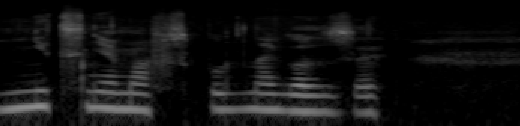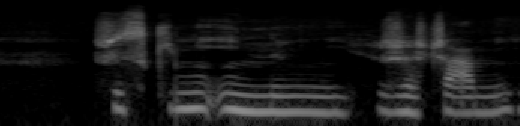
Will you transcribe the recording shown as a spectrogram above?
Nic nie ma wspólnego z wszystkimi innymi rzeczami.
